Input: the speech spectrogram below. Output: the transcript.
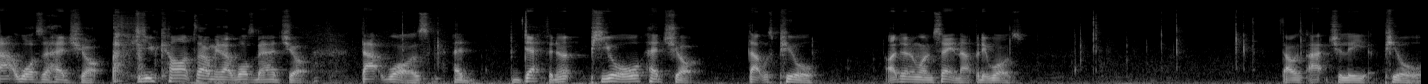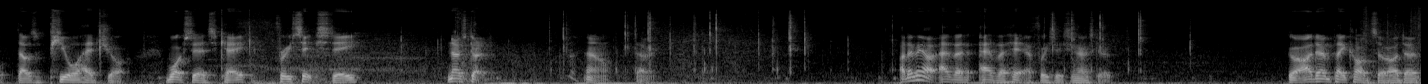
That was a headshot. you can't tell me that wasn't a headshot. That was a definite, pure headshot. That was pure. I don't know why I'm saying that, but it was. That was actually pure. That was a pure headshot. Watch this, okay? 360. No scope. No, damn it. I don't think I've ever, ever hit a 360 no scope. I don't play COD, so I don't.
